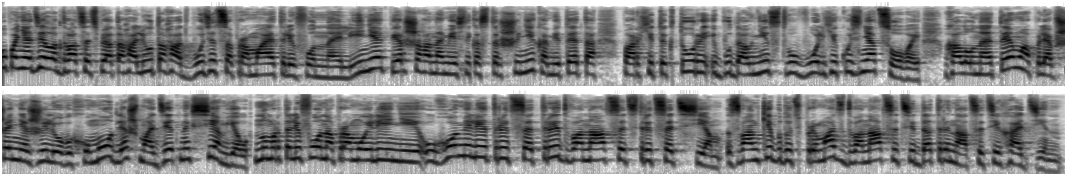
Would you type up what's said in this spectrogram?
У панядзелак 25 лютага адбудзецца прамая тэлефонная лінія першага намесніка старшыні камітэта па архітэктуры і будаўніцтву Вольгі Кузняцовай. Галоўная тэма паляпшэння жыллёвых умоў для шматдзетных сем'яў. Нумар тэлефона прамой лініі ў гомелі 33 12 37. Званкі будуць прымаць з 12 до 13 гадзін.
